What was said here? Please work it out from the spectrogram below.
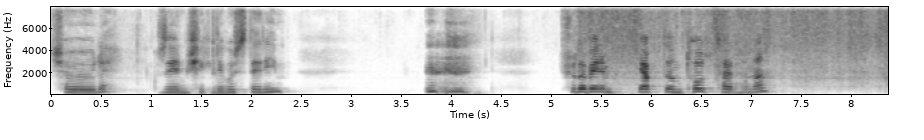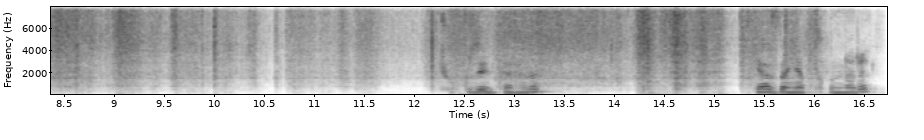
Şöyle güzel bir şekilde göstereyim. Şu da benim yaptığım toz tarhana. Çok güzel tarhana. Yazdan yaptık bunları.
